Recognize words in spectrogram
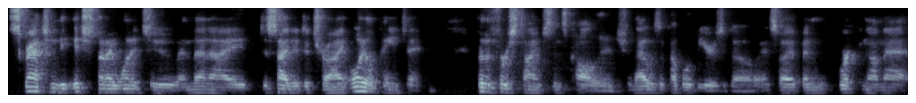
scratching the itch that I wanted to. And then I decided to try oil painting for the first time since college. And that was a couple of years ago. And so I've been working on that.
